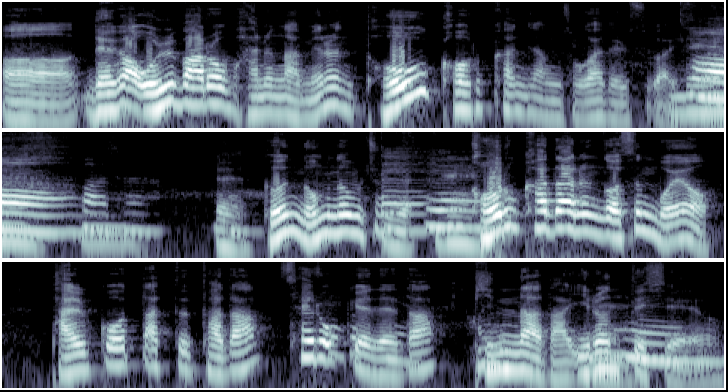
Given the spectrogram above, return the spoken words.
어, 내가 올바로 반응하면은 더욱 거룩한 장소가 될 수가 있어요. 어, 맞아요. 예, 그건 너무너무 중요해요. 네. 거룩하다는 것은 뭐예요? 밝고 따뜻하다, 새롭게 되다, 빛나다, 이런 뜻이에요.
